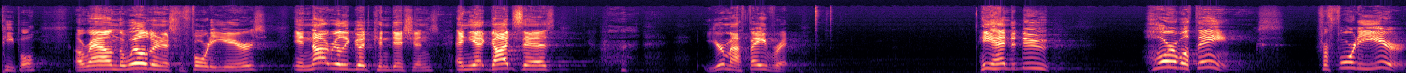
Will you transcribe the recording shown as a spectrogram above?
people around the wilderness for 40 years in not really good conditions, and yet God says, You're my favorite. He had to do horrible things for 40 years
